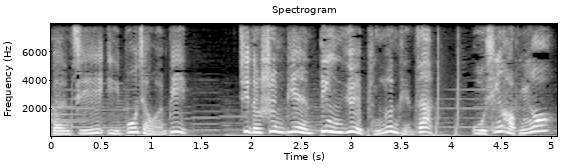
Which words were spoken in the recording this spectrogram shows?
本集已播讲完毕，记得顺便订阅、评论、点赞、五星好评哦！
